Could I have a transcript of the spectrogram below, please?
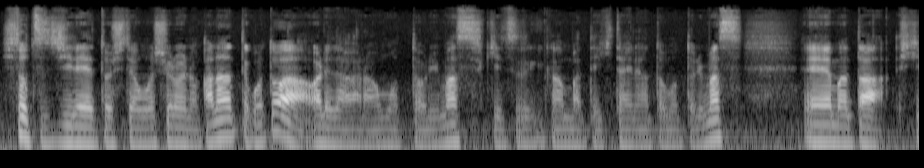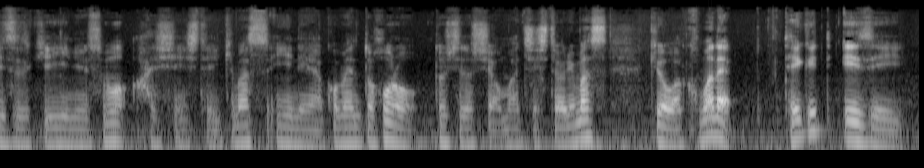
一つ事例として面白いのかなってことは我ながら思っております。引き続き頑張っていきたいなと思っております。えー、また引き続きいいニュースも配信していきます。いいねやコメント、フォロー、どしどしお待ちしております。今日はここまで。Take it easy.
